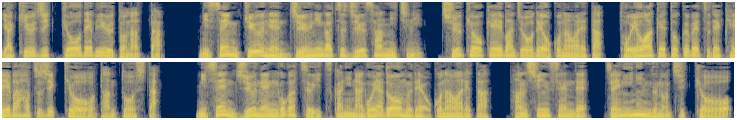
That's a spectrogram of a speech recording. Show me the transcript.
野球実況デビューとなった。2009年12月13日に中京競馬場で行われた豊明特別で競馬初実況を担当した。2010年5月5日に名古屋ドームで行われた阪神戦で全イニングの実況を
